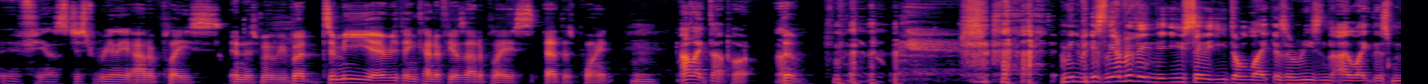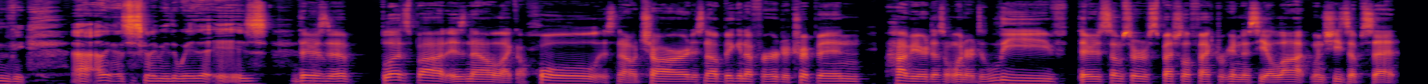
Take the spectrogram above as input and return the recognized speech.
It feels just really out of place in this movie, but to me, everything kind of feels out of place at this point. Mm. I like that part. The I mean, basically everything that you say that you don't like is a reason that I like this movie. Uh, I think that's just going to be the way that it is. There's um, a blood spot is now like a hole. It's now charred. It's now big enough for her to trip in. Javier doesn't want her to leave. There's some sort of special effect we're going to see a lot when she's upset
